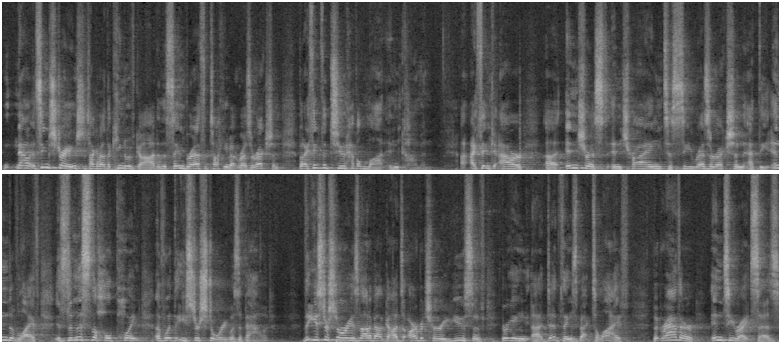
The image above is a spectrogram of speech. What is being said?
Now, it seems strange to talk about the kingdom of God in the same breath of talking about resurrection, but I think the two have a lot in common. I think our uh, interest in trying to see resurrection at the end of life is to miss the whole point of what the Easter story was about. The Easter story is not about God's arbitrary use of bringing uh, dead things back to life, but rather, N.T. Wright says,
